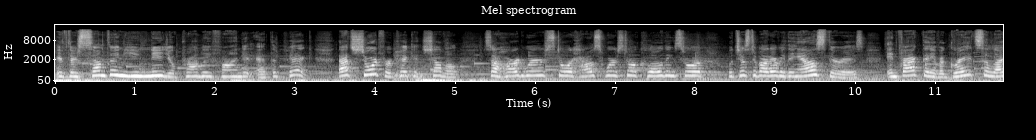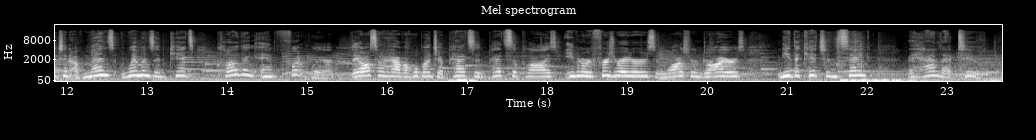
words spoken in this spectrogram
If there's something you need, you'll probably find it at the Pic. That's short for Pic and Shovel. It's a hardware store, houseware store, clothing store with just about everything else there is. In fact, they have a great selection of men's, women's, and kids' clothing and footwear. They also have a whole bunch of pets and pet supplies, even refrigerators and washer and dryers. Need the kitchen sink? They have that too.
